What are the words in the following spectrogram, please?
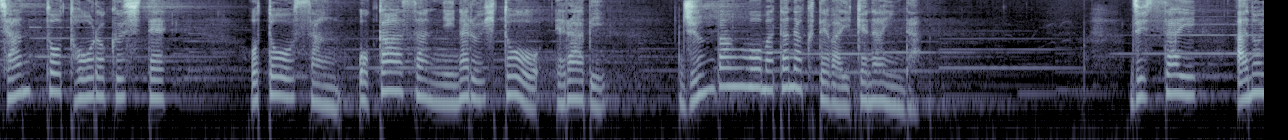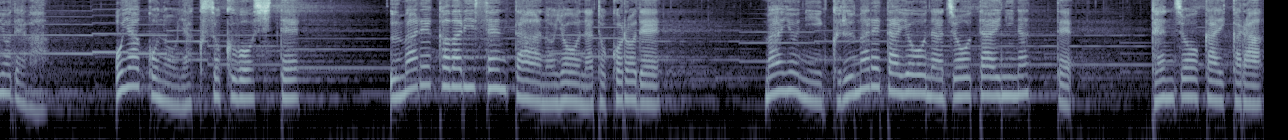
ちゃんと登録してお父さんお母さんになる人を選び順番を待たなくてはいけないんだ。実際あの世では親子の約束をして生まれ変わりセンターのようなところで眉にくるまれたような状態になって天上界から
